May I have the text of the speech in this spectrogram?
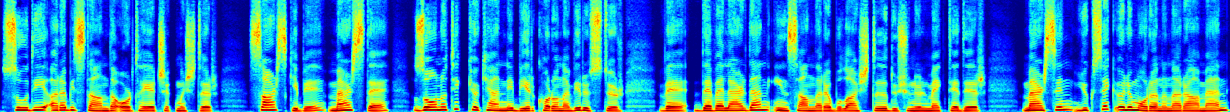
Suudi Arabistan'da ortaya çıkmıştır. SARS gibi MERS de zoonotik kökenli bir koronavirüstür ve develerden insanlara bulaştığı düşünülmektedir. MERS'in yüksek ölüm oranına rağmen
